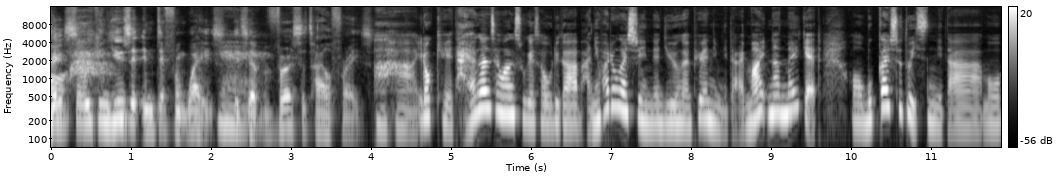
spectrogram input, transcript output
Right? So we can use it in different ways. 예. It's a versatile phrase. 아하, 이렇게 다양한 상황 속에서 우리가 많이 활용할 수 있는 유용한 표현입니다. I might not make it. 어, 못 갈 수도 있습니다. 뭐,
